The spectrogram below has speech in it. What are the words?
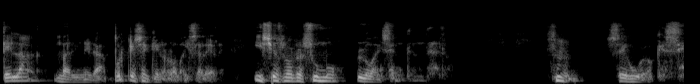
Tela marinera, porque sé que no lo vais a leer. Y si os lo resumo, lo vais a entender. Hmm, seguro que sí.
